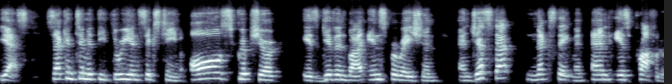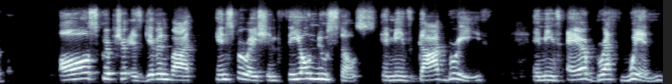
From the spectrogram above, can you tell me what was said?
Yes, Second Timothy 3 and 16. All scripture is given by inspiration. And just that next statement, and is profitable. All scripture is given by inspiration, theopneustos. It means God breathed. It means air, breath, wind.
